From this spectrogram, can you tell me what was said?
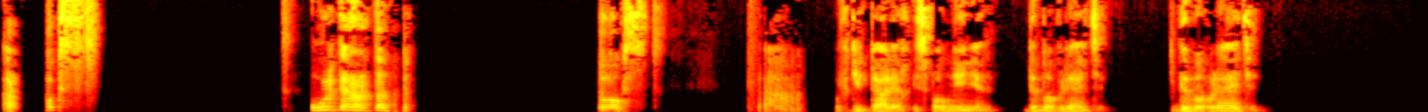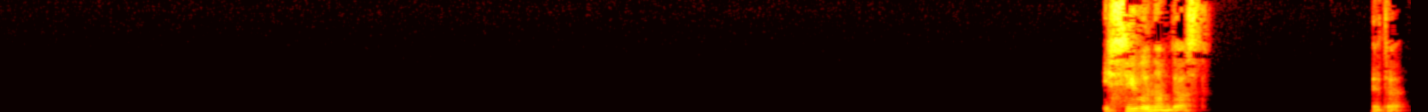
парадокс ультраортодокс в деталях исполнения. Добавляйте. Добавляйте. И силы нам даст. Это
